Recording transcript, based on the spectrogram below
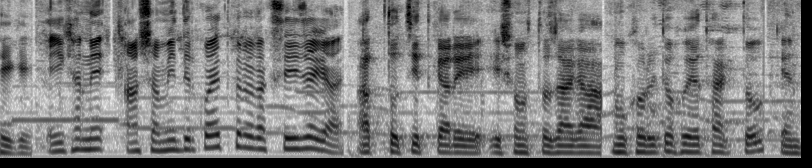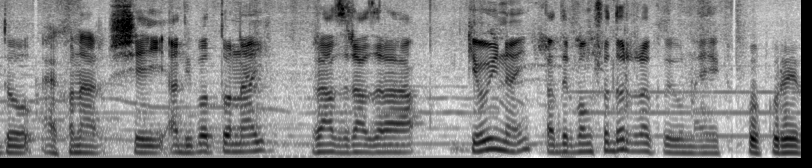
থেকে। এইখানে আসামিদের কয়েদ করে রাখছে এই জায়গায়। আত্মচিৎকারে এই সমস্ত জায়গা মুখরিত হয়ে থাকতো কিন্তু এখন আর সেই আধিপত্য নাই। রাজ রাজারা কেউই নাই, তাদের বংশধররা কেউ নাই। পুকুরের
